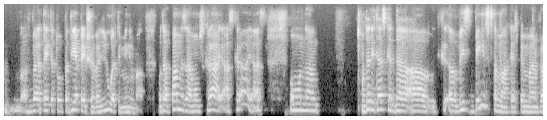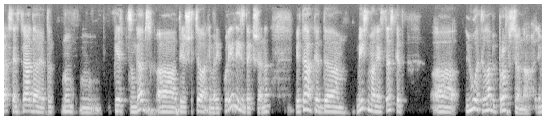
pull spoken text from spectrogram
varētu teikt, ar to pat iepriekšējo vai ļoti minimāli. Un tā pamazām mums krājās, krājās. Un, uh, Un arī tas, ka uh, visbīstamākais, piemēram, praksē strādājot ar nu, 15 gadus, uh, tieši cilvēkiem, arī, kur ir izdegšana, ir tā, ka uh, bīstamākais tas, ka uh, ļoti labi profesionāļi,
